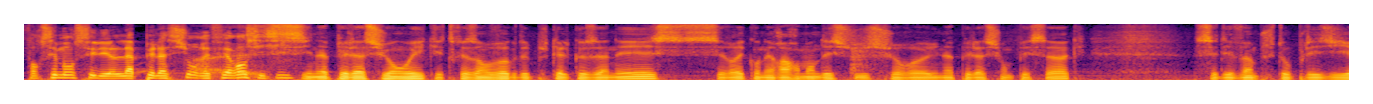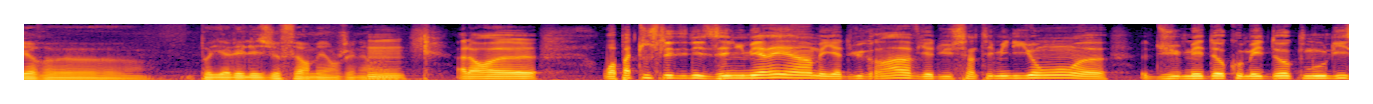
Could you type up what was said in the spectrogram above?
Forcément, c'est l'appellation euh, référence ici. C'est une appellation, oui, qui est très en vogue depuis quelques années. C'est vrai qu'on est rarement déçu sur euh, une appellation Pessac. C'est des vins plutôt plaisir. on peut y aller les yeux fermés en général. Mmh. Alors, on va pas tous les énumérer, hein, mais il y a du Grave, il y a du Saint-Émilion, euh, du Médoc au Médoc, Moulis,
